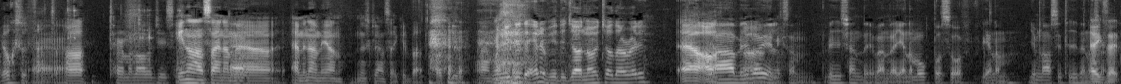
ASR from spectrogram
Det är också fett. Eh, Ja. Terminology. så. Innan han signade med Eminem igen. Nu skulle han säkert bara fuck you. Ja, When you did the interview, did y'all know each other already? Eh, ja, Ja, vi var ju liksom, vi kände ju varandra genom Opus och genom gymnasietiden. Och så. exakt.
